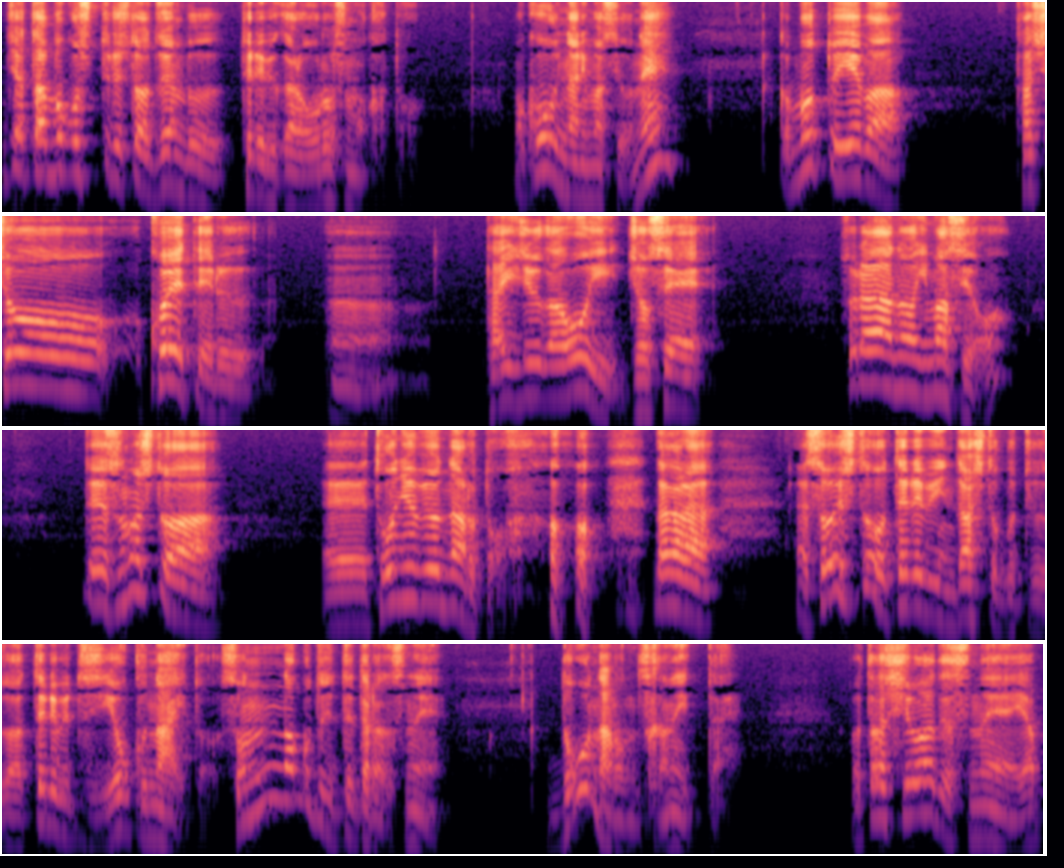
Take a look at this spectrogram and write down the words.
じゃあタバコ吸ってる人は全部テレビから下ろすのかと、まあ、こういうふうになりますよね。もっと言えば多少超えてる、うん、体重が多い女性それはあのいますよ。でその人はえー、糖尿病になると だからそういう人をテレビに出しとくっていうことはテレビとして良くないとそんなこと言ってたらですねどうなるんですかね一体私はですねやっ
